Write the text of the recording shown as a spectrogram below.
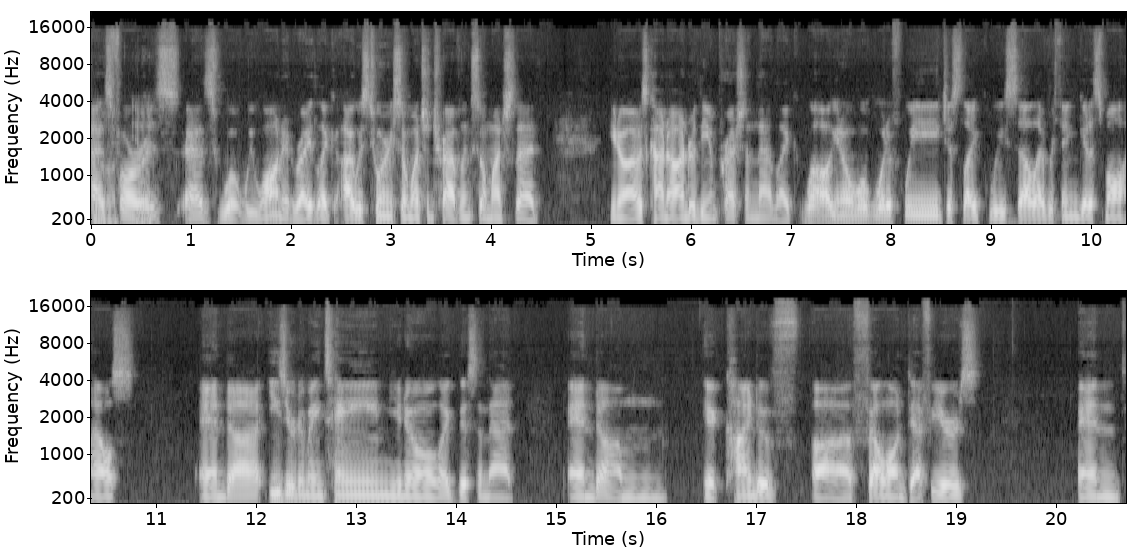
as far yeah. as as what we wanted, right? Like I was touring so much and traveling so much that you know I was kind of under the impression that like, well, you know, what, what if we just like we sell everything, get a small house, and uh, easier to maintain, you know, like this and that, and um, it kind of uh, fell on deaf ears, and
